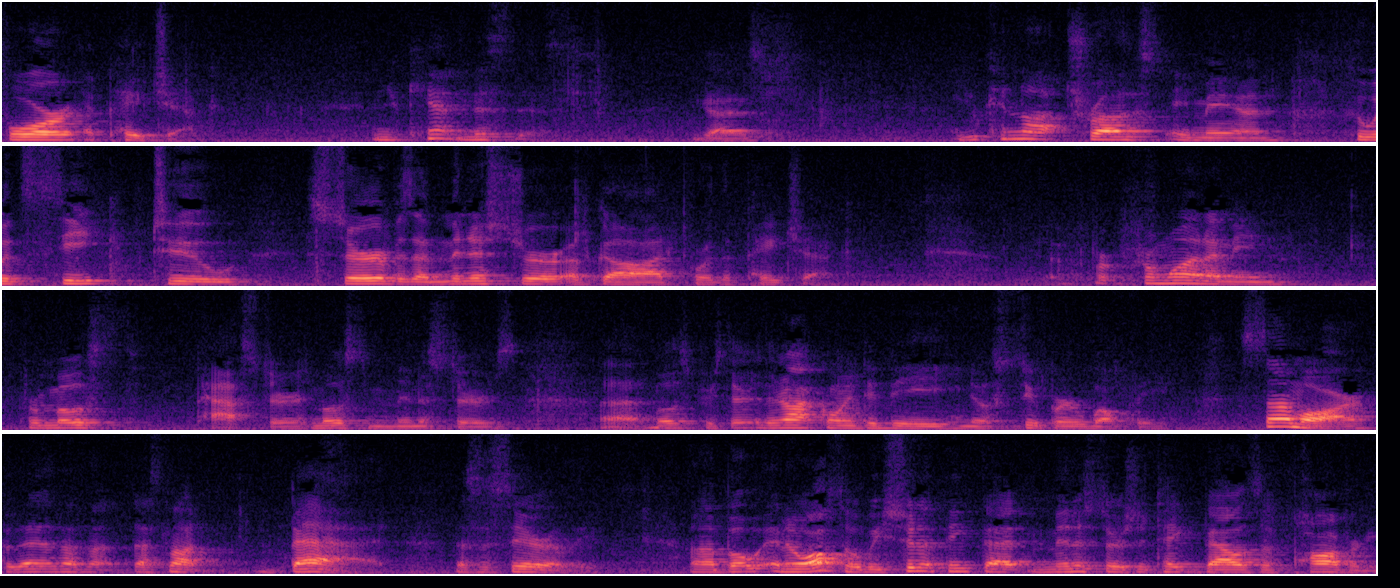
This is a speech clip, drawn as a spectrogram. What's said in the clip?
for a paycheck. And you can't miss this, you guys. You cannot trust a man who would seek to serve as a minister of God for the paycheck. For, for one, I mean, for most pastors, most ministers, uh, most priests, they're, they're not going to be, you know, super wealthy. Some are, but that's not, that's not bad necessarily. Uh, but and also, we shouldn't think that ministers should take vows of poverty.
